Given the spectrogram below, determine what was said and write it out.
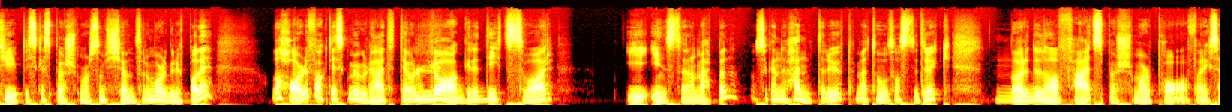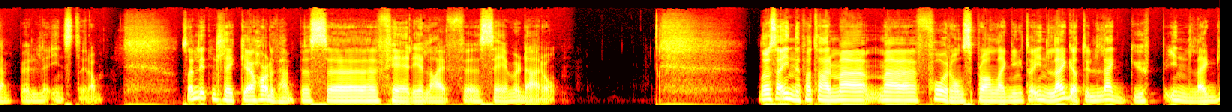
typiske spørsmål som kommer fra målgruppa di. Da har du faktisk mulighet til å lagre ditt svar i Instagram-appen, og så kan du hente det opp med to tastetrykk når du da får et spørsmål på f.eks. Instagram. Så en liten slik halvhempes uh, ferie-life-saver der òg. Når vi er inne på dette med, med forhåndsplanlegging av innlegg, at du legger opp innlegg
